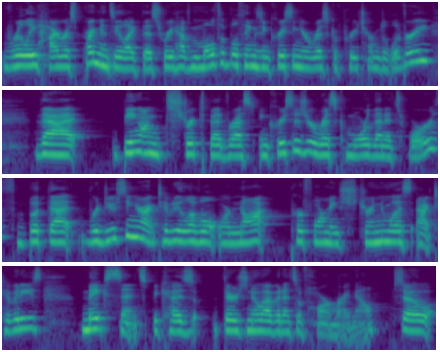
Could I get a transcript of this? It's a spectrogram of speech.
really high risk pregnancy like this, where you have multiple things increasing your risk of preterm delivery, that being on strict bed rest increases your risk more than it's worth, but that reducing your activity level or not performing strenuous activities makes sense because there's no evidence of harm right now. So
